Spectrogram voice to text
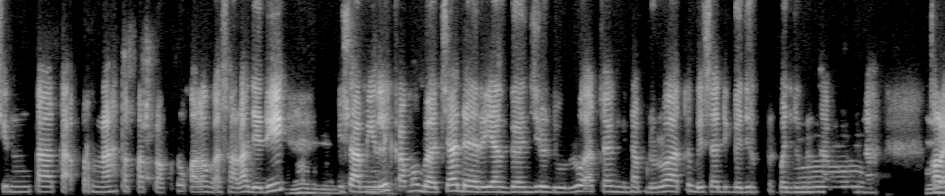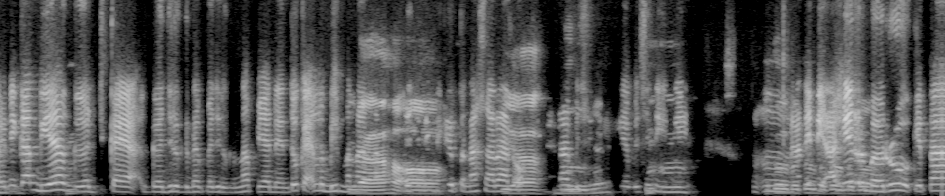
cinta tak pernah tepat waktu kalau nggak salah. Jadi hmm. bisa milih hmm. kamu baca dari yang ganjil dulu atau yang genap dulu atau bisa diganjil ganjil genap. Hmm. Nah kalau ini hmm. kan dia hmm. kayak gajil genap gajil genap ya dan itu kayak lebih menarik. Ya, oh, Jadi penasaran ya, oh ternyata abis ini abis ini ini. Betul, Nanti betul, di betul, akhir betul. baru kita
